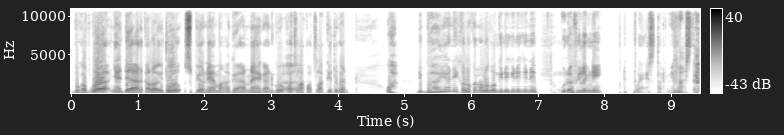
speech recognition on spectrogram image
bokap gua nyadar kalau itu spionnya emang agak aneh kan gua Ah. koclak-koclak gitu kan. Wah ini bahaya nih kalau kena lubang gini gini gini. Gua udah feeling nih di plester nih pasti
